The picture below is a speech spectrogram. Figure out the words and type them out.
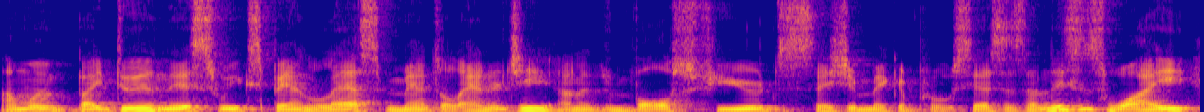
And when, by doing this, we expend less mental energy and it involves fewer decision making processes. And this is why,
